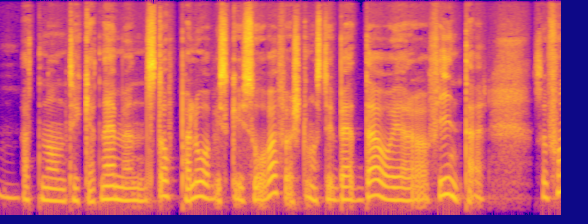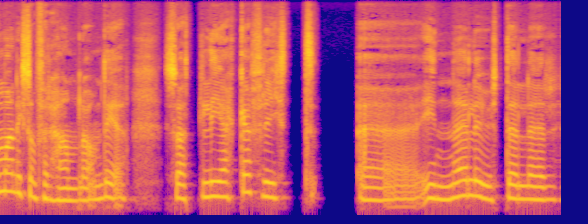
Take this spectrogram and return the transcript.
Mm. Att någon tycker att nej men stopp, hallå, vi ska ju sova först, måste ju bädda och göra fint här. Så får man liksom förhandla om det. Så att leka fritt eh, inne eller ute eller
